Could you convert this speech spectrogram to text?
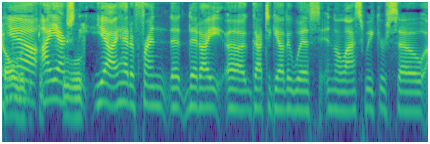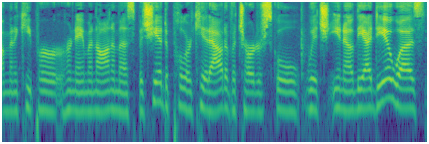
The yeah, I actually, yeah, I had a friend that, that I uh, got together with in the last week or so. I'm going to keep her her name anonymous, but she had to pull her kid out of a charter school. Which you know, the idea was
